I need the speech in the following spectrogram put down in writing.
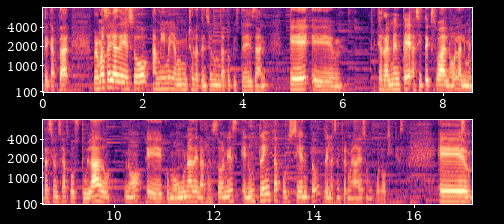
de, captar. Pero más allá de eso, a mí me llamó mucho la atención un dato que ustedes dan, que, que realmente, así textual, ¿no? la alimentación se ha postulado ¿no? Eh, como una de las razones en un 30% de las enfermedades oncológicas. Eh,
